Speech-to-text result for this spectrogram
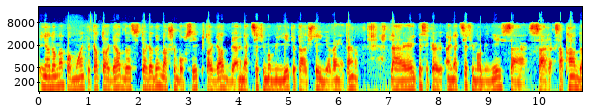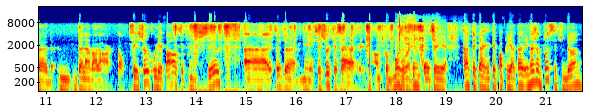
il y en a pas moins que quand tu regardes, là, si tu regardes le marché boursier, puis tu regardes un actif immobilier que tu as acheté il y a 20 ans, la réalité, c'est qu'un actif immobilier, ça, ça, ça prend de, de, la valeur. Donc, c'est sûr qu'au départ, c'est plus difficile, euh, de, mais c'est sûr que ça... En tout cas, moi, j'estime que c'est... Quand tu es, propriétaire... Imagine-toi si tu donnes,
